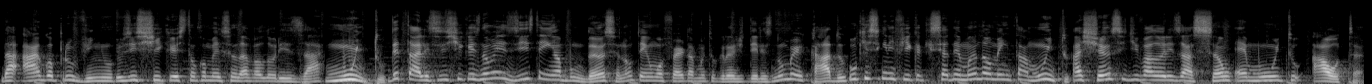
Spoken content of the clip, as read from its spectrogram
da água para o vinho e os stickers estão começando a valorizar muito. Detalhe, esses stickers não existem em abundância, não tem uma oferta muito grande deles no mercado, o que significa que se a demanda aumentar muito, a chance de valorização é muito alta.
